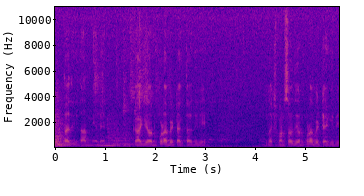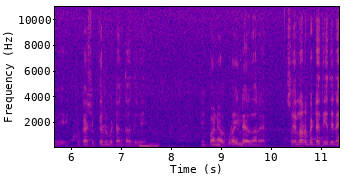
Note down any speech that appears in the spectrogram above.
ಹೋಗ್ತಾ ಇದ್ವಿ ಇದಾದ್ಮೇಲೆ. ಕಾಗಿ ಅವ್ರನ್ನ ಕೂಡ ಭೇಟಿ ಆಗ್ತಾ ಇದ್ದೀವಿ. ಲಕ್ಷ್ಮಣ್ ಸೌದಿಯವ್ರನ್ನ ಕೂಡ ಭೇಟಿಯಾಗಿದ್ದೀವಿ. ಪ್ರಕಾಶ್ ಹುಕ್ಕರ್ನ ಭೇಟಾಗ್ತಾ ಇದ್ದೀವಿ. ನಿಪ್ಪಾಣಿ ಅವರು ಕೂಡ ಇಲ್ಲೇ ಇದ್ದಾರೆ. ಸೊ ಎಲ್ಲರೂ ಭೇಟಿ ಇದನ್ನೇ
